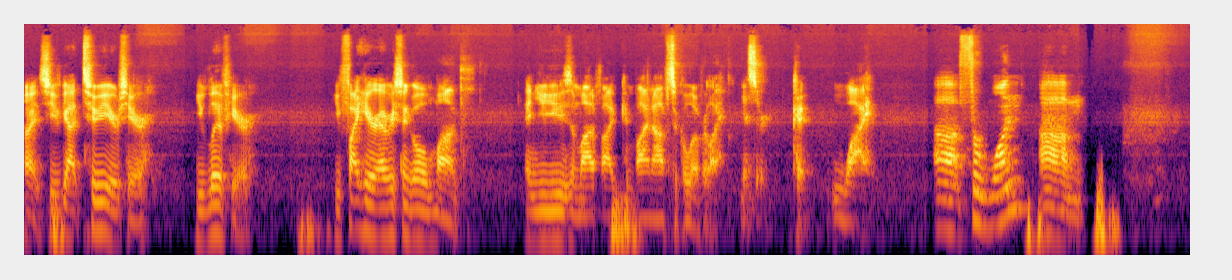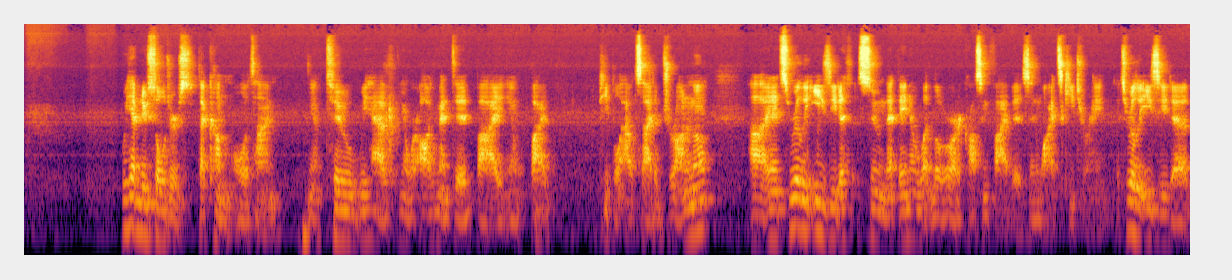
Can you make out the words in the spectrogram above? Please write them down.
All right, so you've got two years here. You live here. You fight here every single month, and you use a modified combined obstacle overlay. Yes, sir. Okay, why? Uh, for one, um, we have new soldiers that come all the time. You know, two, we have you know we're augmented by you know by people outside of Geronimo, uh, and it's really easy to assume that they know what lower Water crossing five is and why it's key terrain. It's really easy to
